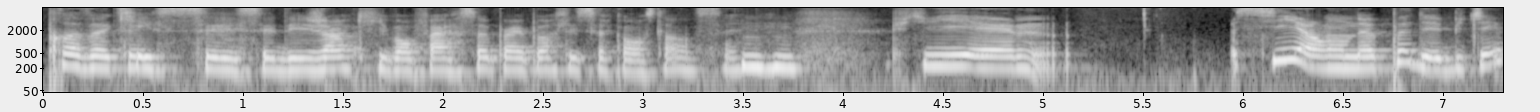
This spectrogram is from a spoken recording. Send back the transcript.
Provoquer. C'est c'est des gens qui vont faire ça, peu importe les circonstances. sais. Mhm. Puis, euh, si on n'a pas de budget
